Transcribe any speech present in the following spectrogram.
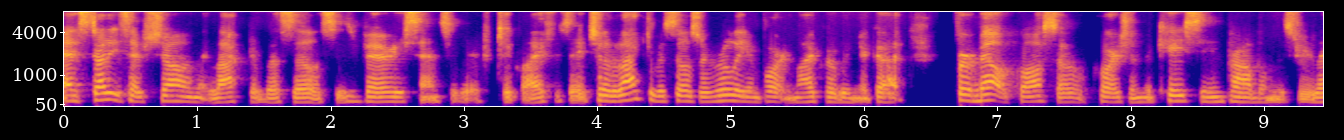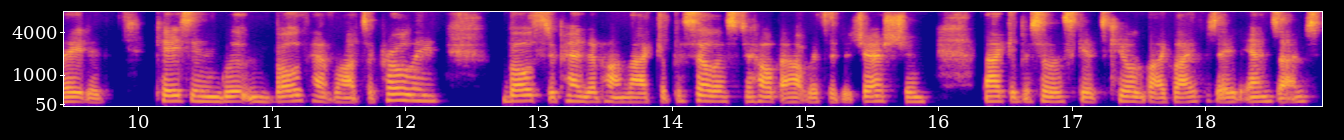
And studies have shown that lactobacillus is very sensitive to glyphosate. So the lactobacillus are really important microbe in your gut. For milk, also, of course, and the casein problem is related. Casein and gluten both have lots of proline both depend upon lactobacillus to help out with the digestion. Lactobacillus gets killed by glyphosate enzymes,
